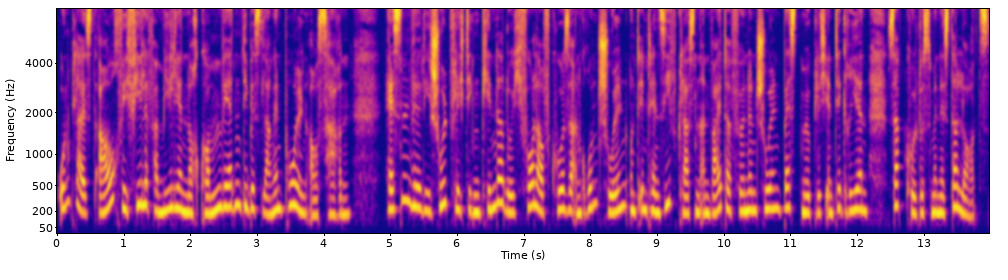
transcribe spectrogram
Unklar ist auch, wie viele Familien noch kommen werden, die bislang in Polen ausharren. Hessen will die schulpflichtigen Kinder durch Vorlaufkurse an Grundschulen und Intensivklassen an weiterführenden Schulen bestmöglich integrieren, sagt Kultusminister Lorz.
